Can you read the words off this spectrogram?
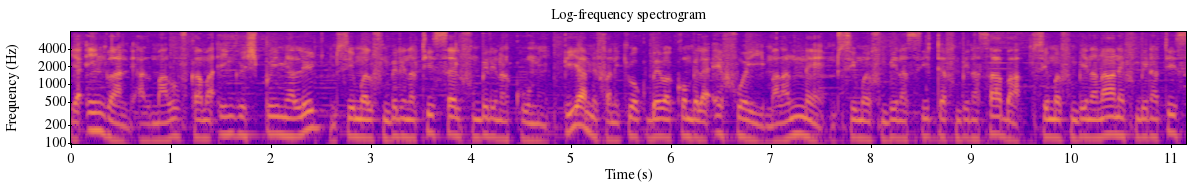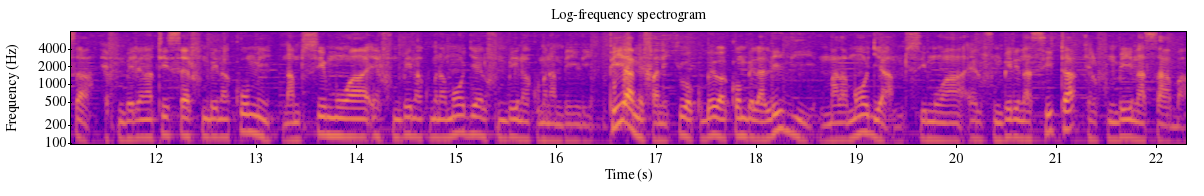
ya England almaarufu kama English Premier League msimu 2009 2010. Pia amefanikiwa kubeba kombe la FA mara nne msimu 2006 2007, msimu 2008 2009, 2009 2010 na msimu wa 2011 2012. Pia amefanikiwa kubeba kombe la ligi mara moja msimu wa 2006 2007.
